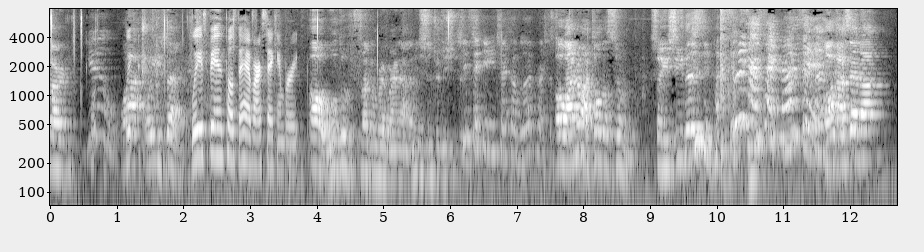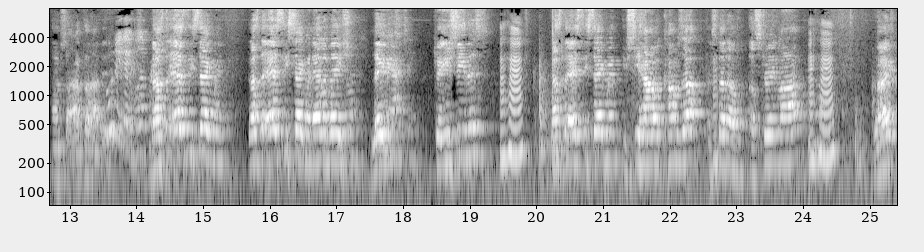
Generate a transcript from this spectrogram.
heard? You. Why, what you say? We've been supposed to have our second break. Oh, we'll do a second break right now. Let me just introduce you to She this. said, can you check her blood pressure? Oh, I know. I told her soon. So you see this? You did not say nothing. oh, I said that. I'm sorry. I thought I Who did. need that blood pressure? That's the ST segment. That's the ST segment elevation, ladies. Can you see this? Mm-hmm. That's the ST segment. You see how it comes up instead of a straight line, Mm-hmm. right?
